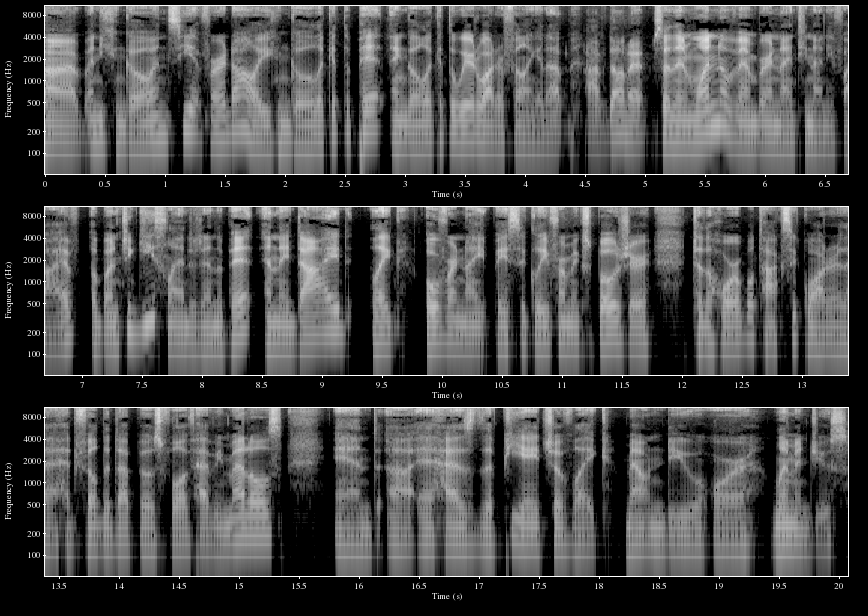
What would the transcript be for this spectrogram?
Uh, and you can go and see it for a dollar. You can go look at the pit and go look at the weird water filling it up. I've done it. So then, one November in 1995, a bunch of geese landed in the pit and they died like overnight, basically from exposure to the horrible toxic water that had filled it up. It was full of heavy metals and uh, it has the pH of like Mountain Dew or lemon juice.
